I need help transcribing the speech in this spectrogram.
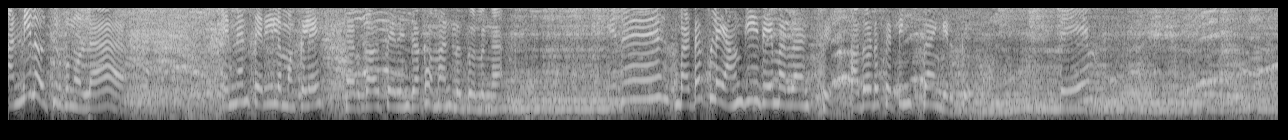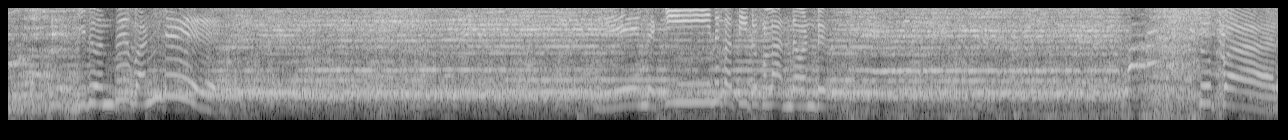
தண்ணியில் வச்சிருக்கணும்ல. என்னன்னு தெரியல மக்களே. யாருக்காவது தெரிஞ்சா கமெண்ட்டில் சொல்லுங்கள் இது பட்டர்ஃப்ளை அங்கேயும் இதே மாதிரி தான் இருந்துச்சு. அதோட செட்டிங்ஸ் தான் இங்கே இருக்குது சேம் இது வந்து வண்டு. ஏ இந்த கீன்னு கத்திட்டு இருக்கும்ல அந்த வண்டு. சூப்பர்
